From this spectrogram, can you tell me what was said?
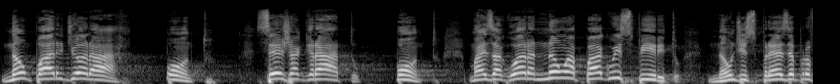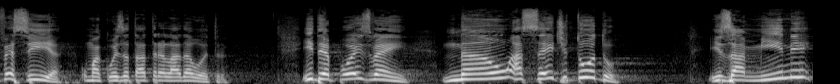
Não pare de orar, ponto. Seja grato, ponto. Mas agora não apague o espírito, não despreze a profecia. Uma coisa está atrelada à outra. E depois vem: não aceite tudo. Examine,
